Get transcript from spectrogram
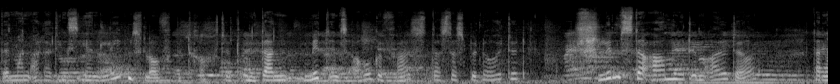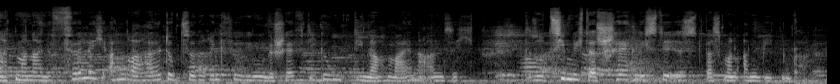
Wenn man allerdings ihren Lebenslauf betrachtet und dann mit ins Auge fasst, dass das bedeutet schlimmste Armut im Alter, dann hat man eine völlig andere Haltung zur geringfügigen Beschäftigung, die nach meiner Ansicht so ziemlich das Schädlichste ist, was man anbieten kann.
